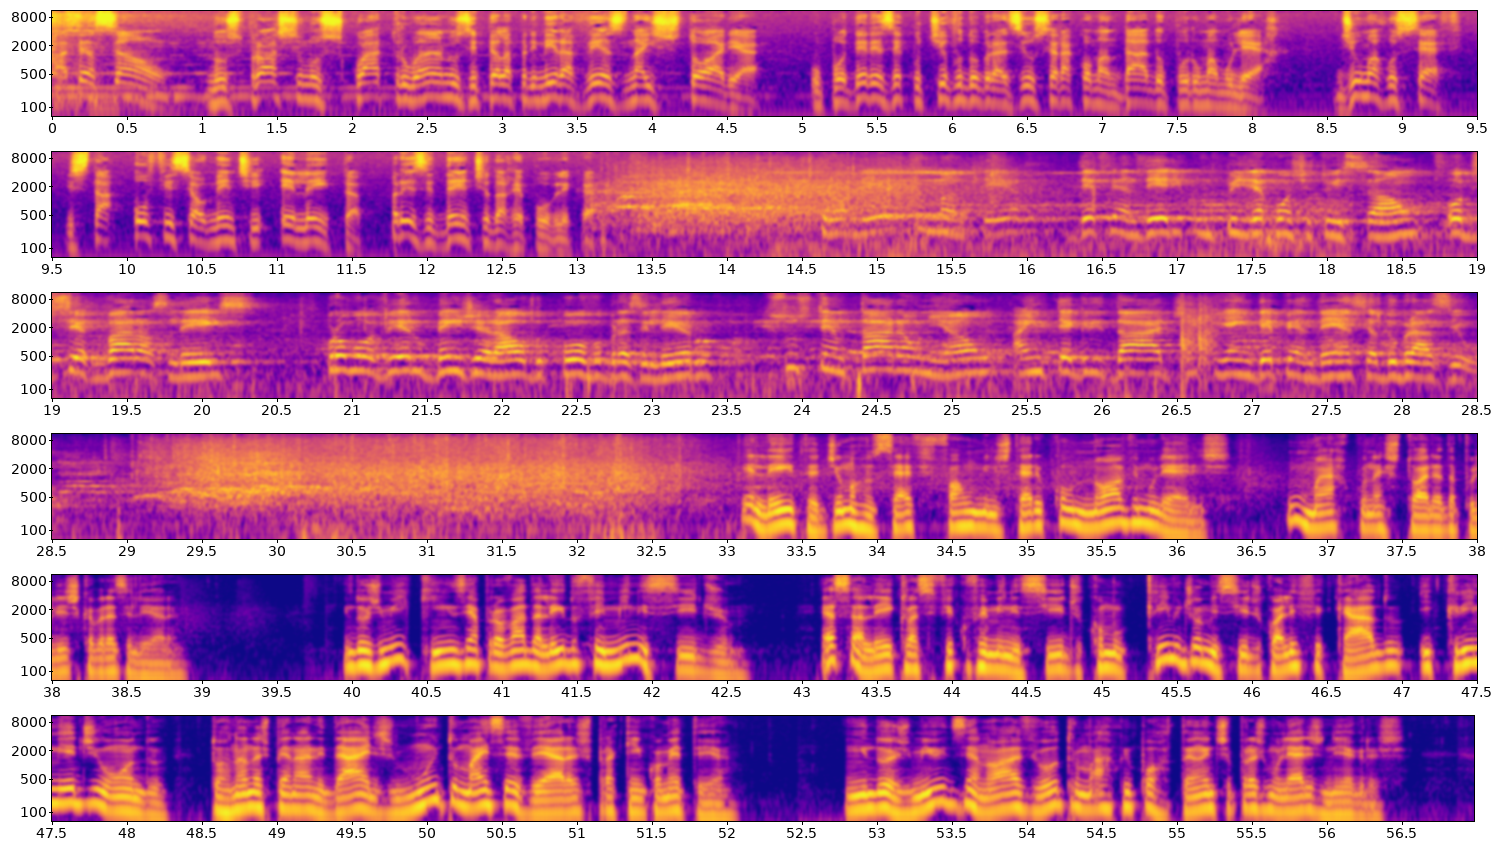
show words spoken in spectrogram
Atenção! Nos próximos quatro anos e pela primeira vez na história, o Poder Executivo do Brasil será comandado por uma mulher. Dilma Rousseff está oficialmente eleita presidente da República. Prometo manter, defender e cumprir a Constituição, observar as leis, promover o bem geral do povo brasileiro, sustentar a união, a integridade e a independência do Brasil. Eleita, Dilma Rousseff forma um ministério com nove mulheres, um marco na história da política brasileira. Em 2015 é aprovada a Lei do Feminicídio. Essa lei classifica o feminicídio como crime de homicídio qualificado e crime hediondo, tornando as penalidades muito mais severas para quem cometer. Em 2019, outro marco importante para as mulheres negras.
